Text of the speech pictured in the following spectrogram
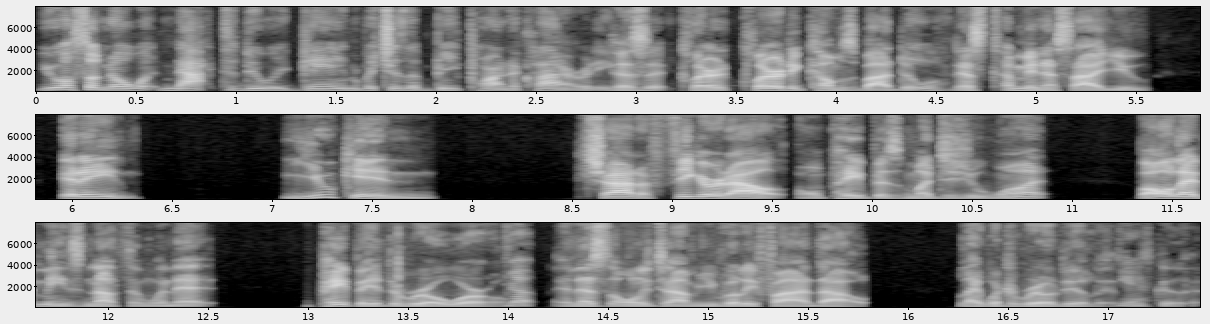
You also know what not to do again, which is a big part of clarity. That's it. Clarity, clarity comes by doing. That's I mean, that's how you. It ain't. You can try to figure it out on paper as much as you want, but all that means nothing when that paper hit the real world. Yep. And that's the only time you really find out like what the real deal is. Yeah. good.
